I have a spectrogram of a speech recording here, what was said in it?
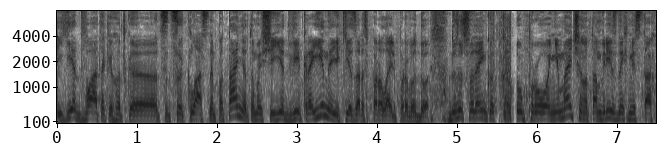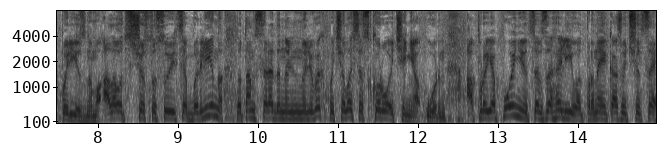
є два таких от е, це, це класне питання, тому що є дві країни, які я зараз паралель проведу. Дуже швиденько скажу про Німеччину. Там в різних містах по-різному. Але от що стосується Берліну, то там всередині нульових почалося скорочення урн. А про Японію це взагалі, от про неї кажуть, що це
